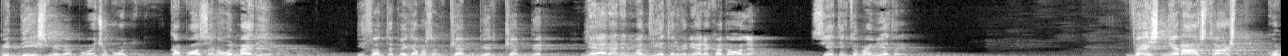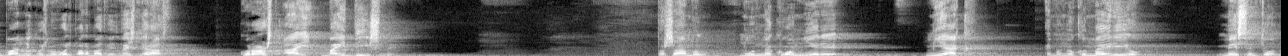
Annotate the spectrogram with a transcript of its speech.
pi t'dishmive, po me që konë ka pasë e me ullë, ma i ri, i thonte Pejgamberi, kebbir, kebbir, lere ma të vjetërve njëherë, kadale, si jet këtu ma i vjetri. Veç një rast është, kur bën dikush me folë para ma të vjetrit, veç një rast, kur është ai ma i dishmi. Për shembull, mund me kon njeri mjek, e mund me kon më i riu n'mesin ton.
